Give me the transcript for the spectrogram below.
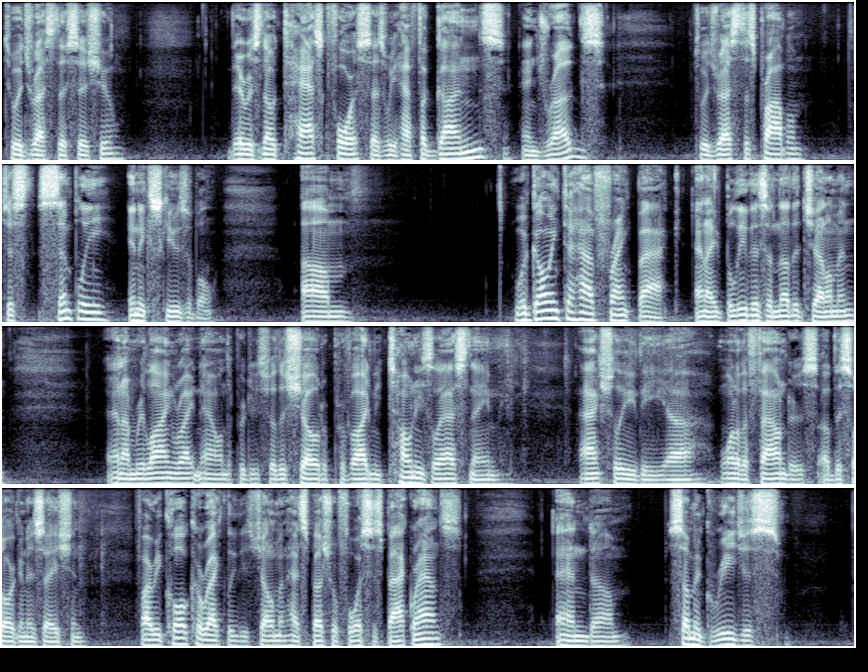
to address this issue. There is no task force as we have for guns and drugs to address this problem. Just simply inexcusable. Um, we're going to have Frank back, and I believe there's another gentleman, and I'm relying right now on the producer of the show to provide me Tony's last name. Actually, the uh, one of the founders of this organization. If I recall correctly, these gentlemen had special forces backgrounds, and um, some egregious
